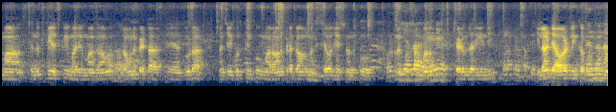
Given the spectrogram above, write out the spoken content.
మా చంద్రతి పిఎస్కి మరియు మా గ్రామ రావణపేట కూడా మంచి గుర్తింపు మా రావణపేట గ్రామంలో మంచి సేవలు చేసినందుకు నాకు సన్మానం చేయడం జరిగింది. ఇలాంటి అవార్డులు ఇంకా ముందు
